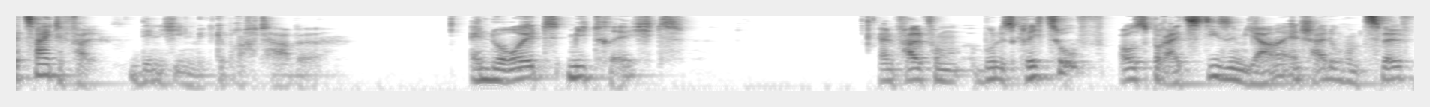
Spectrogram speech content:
Der zweite Fall, den ich Ihnen mitgebracht habe. Erneut Mietrecht. Ein Fall vom Bundesgerichtshof aus bereits diesem Jahr, Entscheidung vom 12.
